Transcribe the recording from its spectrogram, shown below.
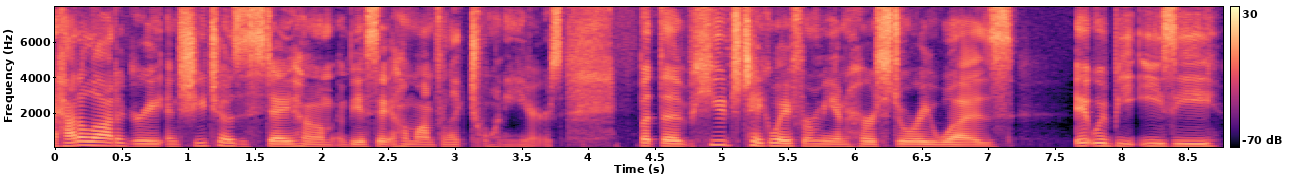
had a law degree and she chose to stay home and be a stay at home mom for like 20 years. But the huge takeaway for me in her story was it would be easy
